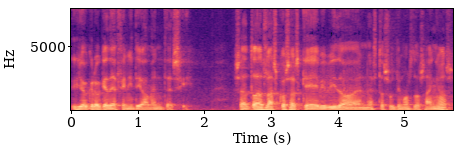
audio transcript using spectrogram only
Yo creo que definitivamente sí. O sea, todas las cosas que he vivido en estos últimos dos años,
